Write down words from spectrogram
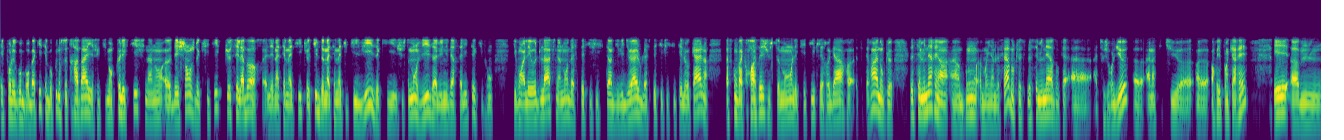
Et pour le groupe Bourbaki, c'est beaucoup dans ce travail effectivement collectif finalement euh, d'échange, de critique que s'élaborent les mathématiques, le type de mathématiques qu'ils visent, qui justement visent à l'universalité, qui vont qui vont aller au-delà finalement de la spécificité individuelle ou de la spécificité locale parce qu'on va croiser justement les critiques, les regards, euh, etc. Et donc le, le séminaire est un, un, bon moyen de le faire. Donc le, séminaire donc a, a, toujours lieu euh, à l'institut euh, euh Henri Poincaré. Et euh,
